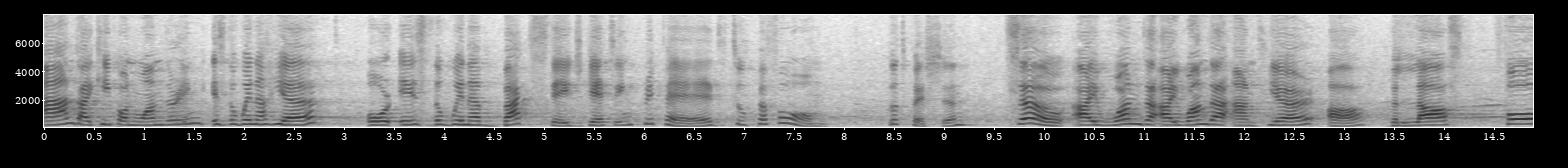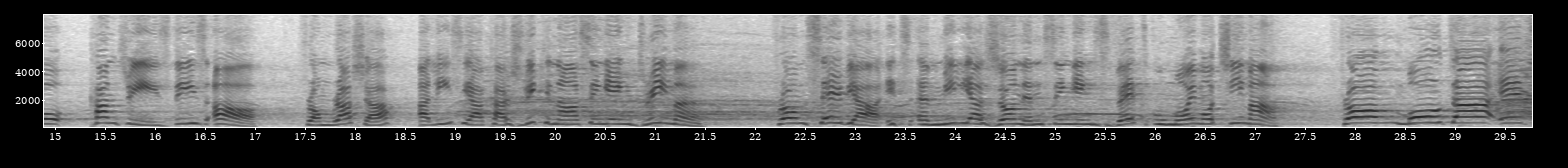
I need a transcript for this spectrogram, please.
And I keep on wondering, is the winner here or is the winner backstage getting prepared to perform? Good question. So I wonder, I wonder, and here are the last four countries. These are from Russia, Alisa Kozhikina singing Dreamer. From Serbia, it's Emilia Zonen singing Zvet u moj. From Malta, it's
